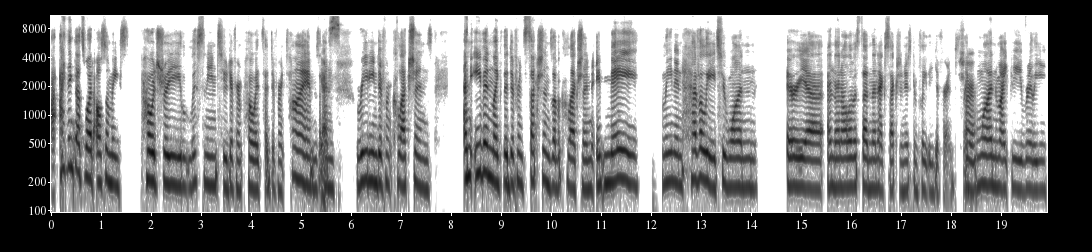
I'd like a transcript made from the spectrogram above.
I, think that's what also makes poetry listening to different poets at different times and reading different collections and even like the different sections of a collection it may lean in heavily to one area and then all of a sudden the next section is completely different Sure. like one might be really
